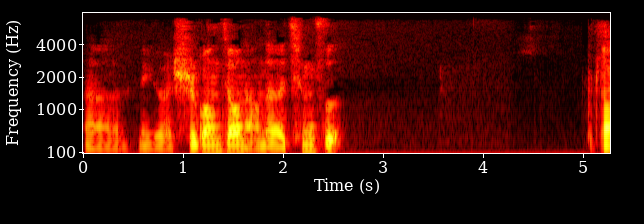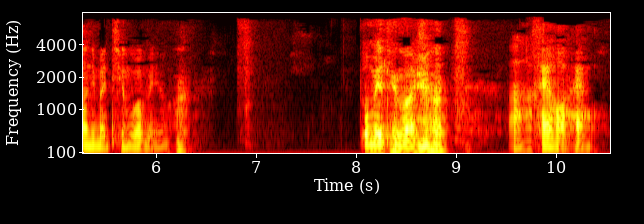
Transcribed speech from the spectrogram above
呃，那个时光胶囊的青丝，不知道你们听过没有？都没听过是吧？啊，还好还好，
